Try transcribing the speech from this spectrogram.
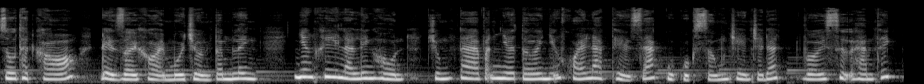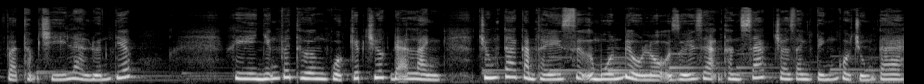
Dù thật khó để rời khỏi môi trường tâm linh, nhưng khi là linh hồn, chúng ta vẫn nhớ tới những khoái lạc thể xác của cuộc sống trên trái đất với sự ham thích và thậm chí là luyến tiếc. Khi những vết thương của kiếp trước đã lành, chúng ta cảm thấy sự muốn biểu lộ dưới dạng thân xác cho danh tính của chúng ta.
